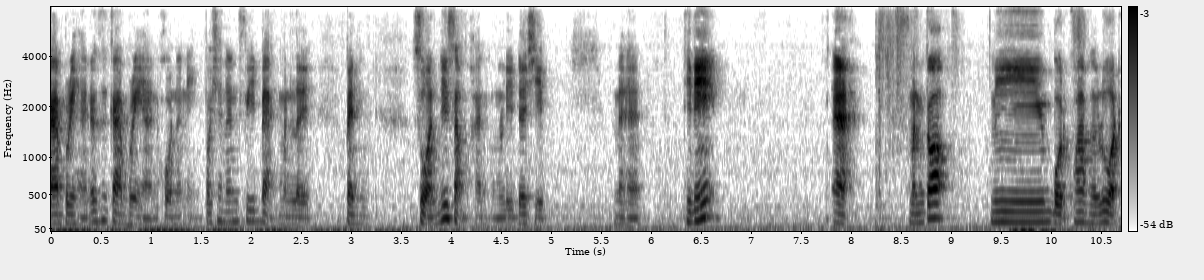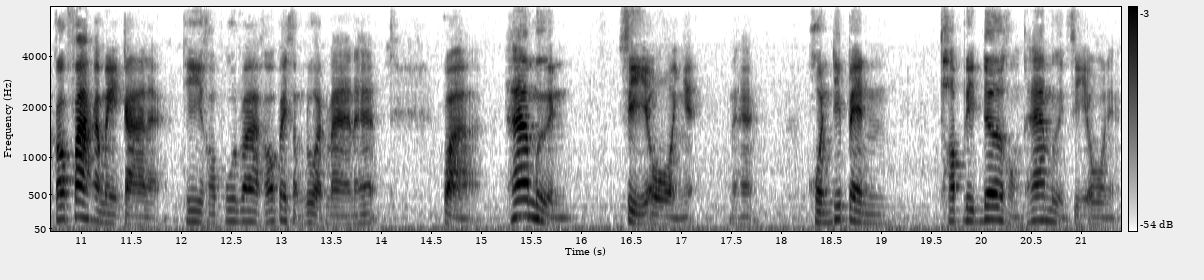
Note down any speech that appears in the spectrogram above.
การบริหารก็คือการบริหารคนนั่นเองเพราะฉะนั้นฟีดแบ็กมันเลยเป็นส่วนที่สำคัญของ leadership นะฮะทีนี้อะมันก็มีบทความสำรวจก็ฝากอเมริกาแหละ ที่เขาพูดว่าเขาไปสำรวจมานะฮะกว่า 50,000 CEO อย่างเงี้ยนะฮะคนที่เป็น top leader ของ 50,000 CEO เนี่ย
